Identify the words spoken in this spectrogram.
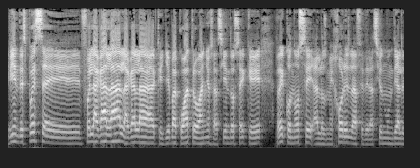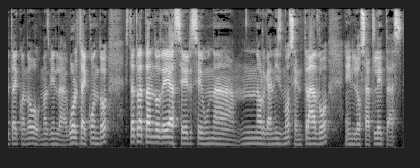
bien, después eh, fue la gala, la gala que lleva cuatro años haciéndose, que reconoce a los mejores, la Federación Mundial de Taekwondo, o más bien la World Taekwondo, está tratando de hacerse una, un organismo centrado en los atletas.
